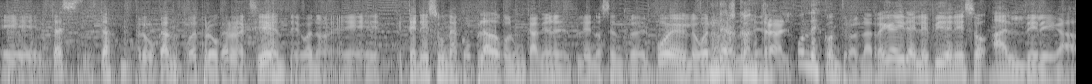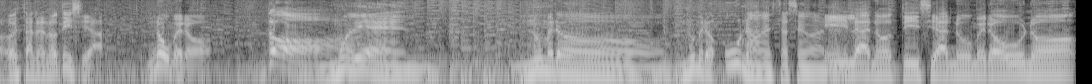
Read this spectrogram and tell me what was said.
eh, estás, estás provocando, podés provocar un accidente. Bueno, eh, tenés un acoplado con un camión en el pleno centro del pueblo. Bueno, Un descontrol. Un descontrol, la regueira, y le piden eso al delegado. Esta es la noticia número 2. Muy bien. Número. Número uno de esta semana. Y la noticia número uno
